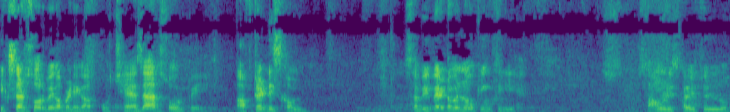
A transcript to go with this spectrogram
इकसठ सौ रुपये का पड़ेगा आपको छः हज़ार सौ रुपये आफ्टर डिस्काउंट सभी बैटों में नोकिंग फ्री है। साउंड इसका भी सुन लो।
